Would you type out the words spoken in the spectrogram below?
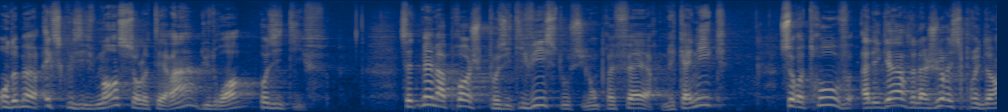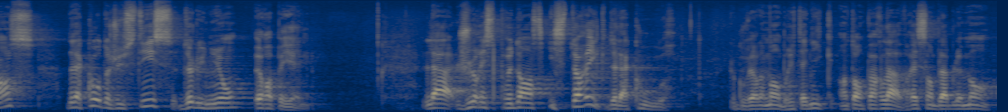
on demeure exclusivement sur le terrain du droit positif. Cette même approche positiviste, ou si l'on préfère mécanique, se retrouve à l'égard de la jurisprudence de la Cour de justice de l'Union européenne. La jurisprudence historique de la Cour, le gouvernement britannique entend par là vraisemblablement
